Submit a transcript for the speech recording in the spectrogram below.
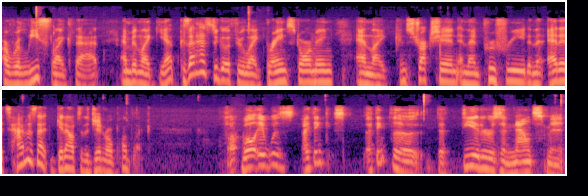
a release like that and been like, yep, because that has to go through like brainstorming and like construction and then proofread and then edits. How does that get out to the general public? Well, it was. I think. I think the the theater's announcement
